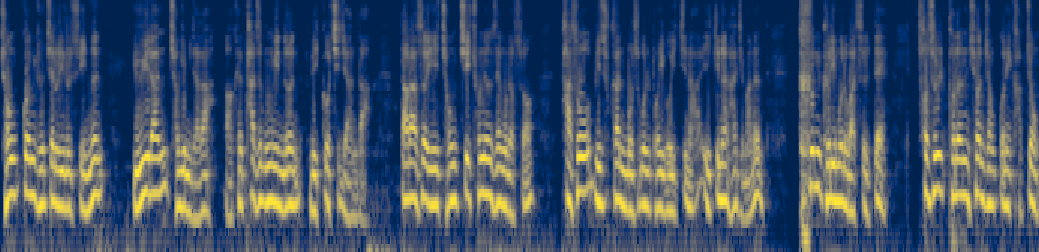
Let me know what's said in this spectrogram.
정권 교체를 이룰 수 있는 유일한 적임자다. 어, 그래서 다수 국민들은 믿고 지지한다. 따라서 이 정치 초년생으로서 다소 미숙한 모습을 보이고 있지는, 있기는 하지만은 큰 그림으로 봤을 때 서슬퍼런 현 정권의 각종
